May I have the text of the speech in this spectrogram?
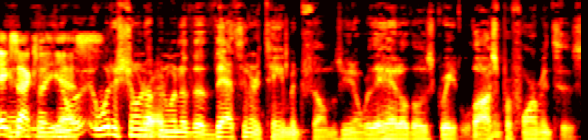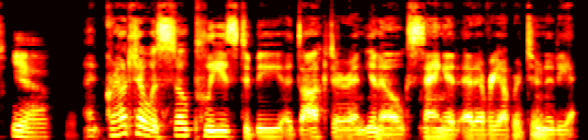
Exactly. And, yes. Know, it would have shown right. up in one of the That's Entertainment films, you know, where they had all those great lost mm-hmm. performances. Yeah. And Groucho was so pleased to be a doctor and, you know, sang it at every opportunity mm-hmm.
